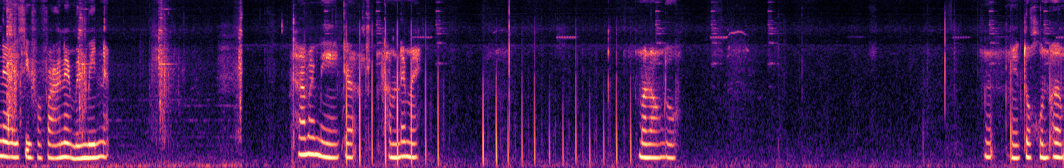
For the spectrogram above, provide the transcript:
เนี่ยสีฟ้าเนี่ยมันมิ้นเนี่ยถ้าไม่มีจะทำได้ไหม มาลองดูมมีตัวคูณเพิ่ม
